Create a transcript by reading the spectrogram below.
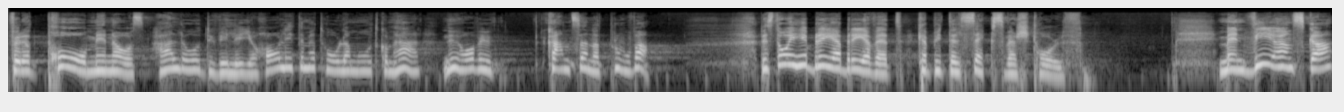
För att påminna oss, hallå du ville ju ha lite mer tålamod, kom här. Nu har vi chansen att prova. Det står i Hebreerbrevet kapitel 6, vers 12. Men vi önskar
